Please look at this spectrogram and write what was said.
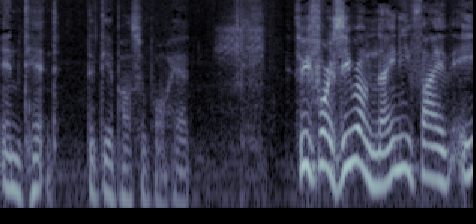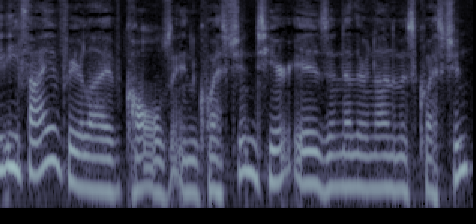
intent that the Apostle Paul had. 340-9585 for your live calls and questions. Here is another anonymous question.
